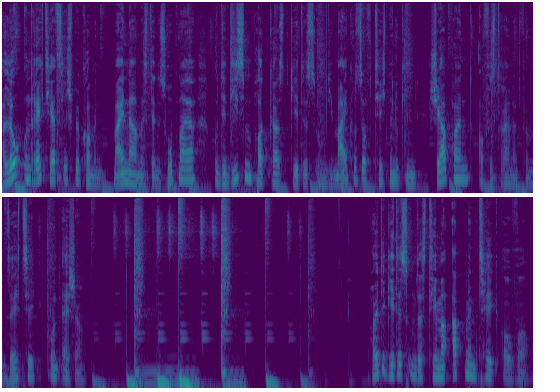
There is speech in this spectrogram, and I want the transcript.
Hallo und recht herzlich willkommen. Mein Name ist Dennis Hobmeier und in diesem Podcast geht es um die Microsoft-Technologien SharePoint, Office 365 und Azure. Heute geht es um das Thema Admin Takeover.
